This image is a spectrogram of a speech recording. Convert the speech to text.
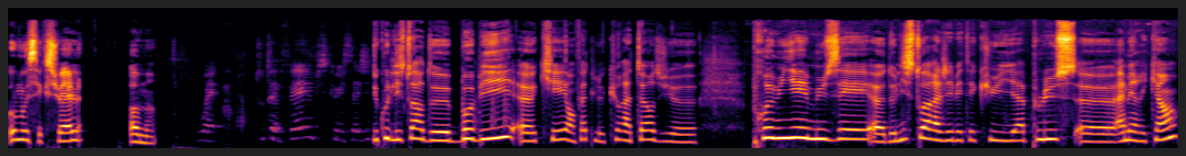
homosexuels hommes. du coup de l'histoire de Bobby, euh, qui est en fait le curateur du euh, premier musée euh, de l'histoire LGBTQIA+ euh, américain,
